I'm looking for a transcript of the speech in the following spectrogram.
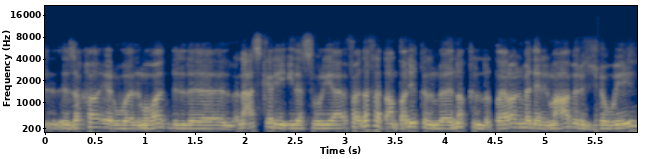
الذخائر والمواد العسكرية إلى سوريا فدخلت عن طريق نقل الطيران المدني المعابر الجوية.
